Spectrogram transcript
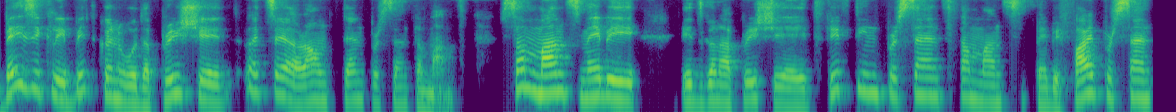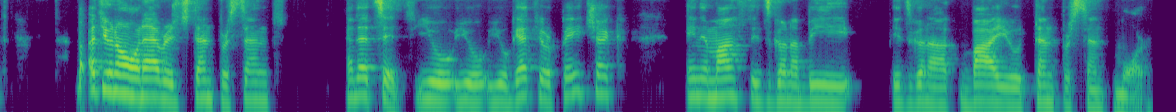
Basically bitcoin would appreciate let's say around 10% a month. Some months maybe it's going to appreciate 15% some months maybe 5% but you know on average 10% and that's it. You you you get your paycheck. In a month it's going to be it's going to buy you 10% more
